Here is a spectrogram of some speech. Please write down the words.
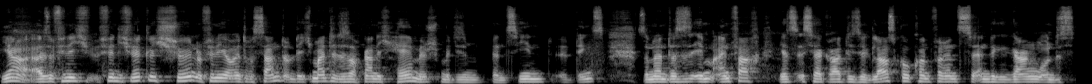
Ja, also finde ich, finde ich wirklich schön und finde ich auch interessant und ich meinte das auch gar nicht hämisch mit diesem Benzin-Dings, sondern das ist eben einfach, jetzt ist ja gerade diese Glasgow-Konferenz zu Ende gegangen und es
